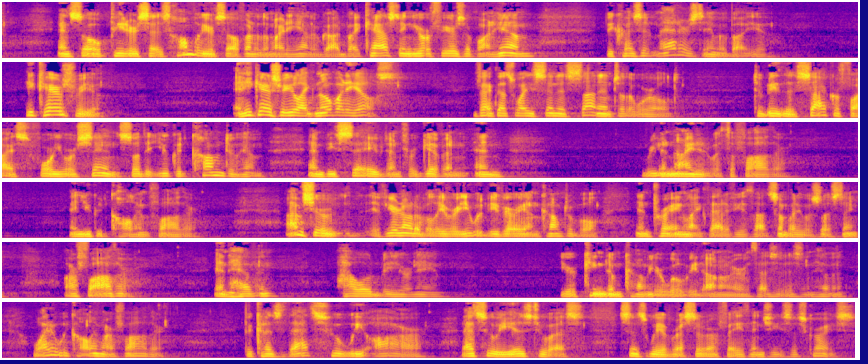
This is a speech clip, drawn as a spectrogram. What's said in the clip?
And so Peter says, humble yourself under the mighty hand of God by casting your fears upon him because it matters to him about you. He cares for you. And he cares for you like nobody else. In fact, that's why he sent his son into the world to be the sacrifice for your sins so that you could come to him and be saved and forgiven and reunited with the Father. And you could call him Father. I'm sure if you're not a believer, you would be very uncomfortable in praying like that if you thought somebody was listening. Our Father in heaven, hallowed be your name. Your kingdom come, your will be done on earth as it is in heaven. Why do we call him our Father? Because that's who we are. That's who he is to us since we have rested our faith in Jesus Christ.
